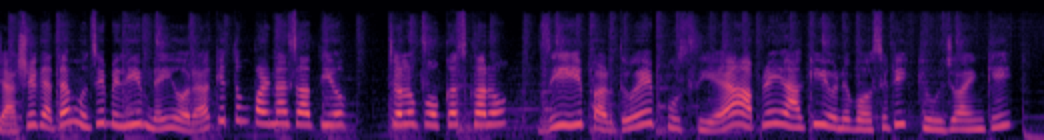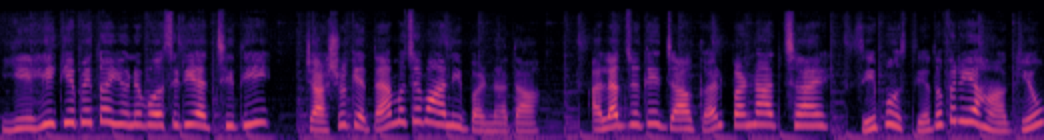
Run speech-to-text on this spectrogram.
जाशु कहता है मुझे बिलीव नहीं हो रहा कि तुम पढ़ना चाहती हो। चलो फोकस करो। जी पढ़ते हुए पूछती है, आपने यहाँ की यूनिवर्सिटी क्यों ज्वाइन की? यही की भी तो यूनिवर्सिटी अच्छी थी। चाशु कहता है, मुझे वहाँ नहीं पढ़ना था। अलग जगह जाकर पढ़ना अच्छा है। जी, पूछती है तो फिर यहाँ क्यों?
